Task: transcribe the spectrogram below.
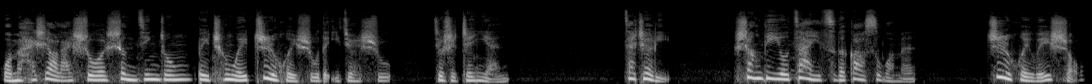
我们还是要来说圣经中被称为智慧书的一卷书，就是箴言。在这里，上帝又再一次的告诉我们：智慧为首，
